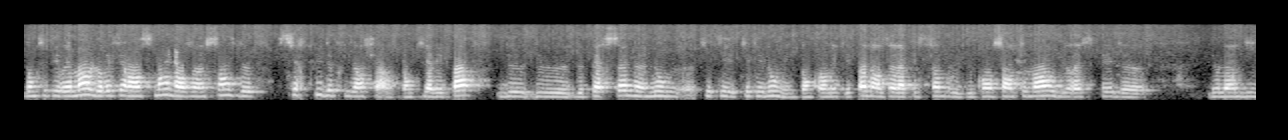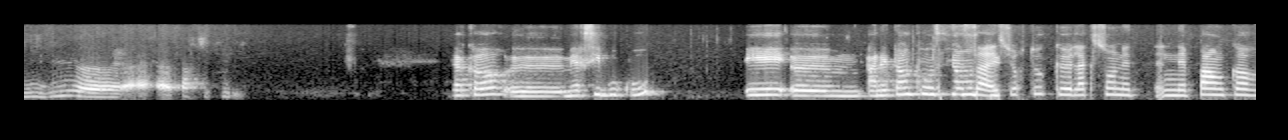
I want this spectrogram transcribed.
Donc, c'était vraiment le référencement dans un sens de circuit de prise en charge. Donc, il n'y avait pas de, personnes qui, étaient, qui, étaient, nommées. Donc, on n'était pas dans la question du, consentement ou du respect de, l'individu euh, particulier. D'accord, euh, merci beaucoup. Et euh, en étant conscient... Ça, et surtout que l'action n'est pas encore...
